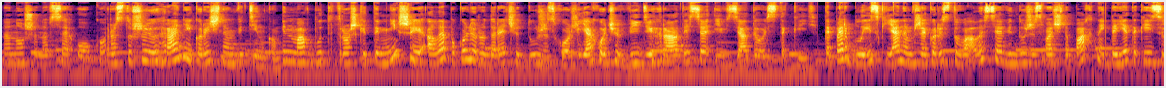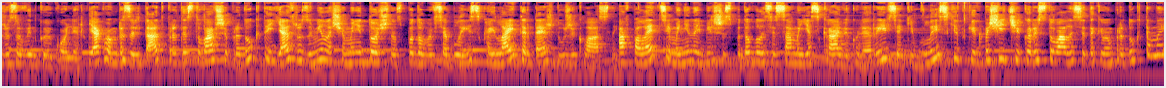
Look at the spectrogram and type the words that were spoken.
Наношу на все око, розташую грані коричневим відтінком. Він мав бути трошки темніший, але по кольору, до речі, дуже схожий. Я хочу відігратися і взяти ось такий. Тепер блиск. Я ним вже користувалася. Він дуже смачно пахне і дає такий з розовинкою колір. Як вам результат? Протестувавши продукти, я зрозуміла, що мені точно сподобався блиск. Хайлайтер теж дуже класний. А в палетці мені найбільше сподобалися саме яскраві кольори, всякі блискітки. Пишіть, чи користувалися такими продуктами.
